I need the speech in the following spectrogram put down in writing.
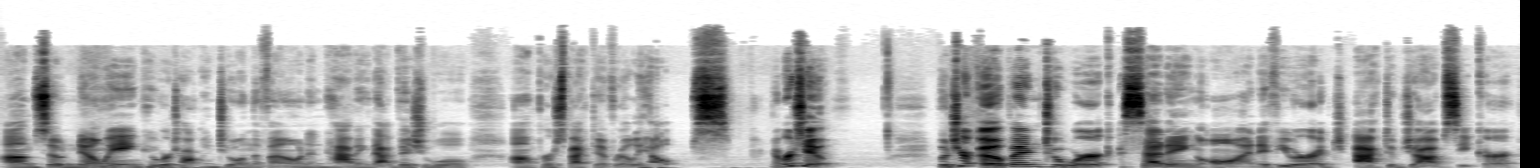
Um, so knowing who we're talking to on the phone and having that visual um, perspective really helps. Number two, put your open to work setting on if you are an active job seeker.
